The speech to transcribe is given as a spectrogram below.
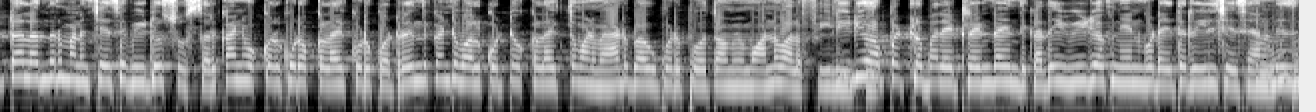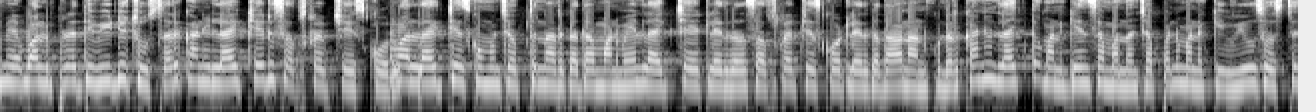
చుట్టాలందరూ మనం చేసే వీడియోస్ చూస్తారు. కానీ ఒక్కరు కూడా ఒక్క లైక్ కూడా కొట్టరు. ఎందుకంటే వాళ్ళు కొట్టే ఒక్క లైక్తో మనం యాడ్ బాగుపడిపోతామేమో అన్న వాళ్ళ ఫీల్ వీడియో అప్పట్లో భలే ట్రెండ్ అయింది కదా. ఈ వీడియోకి నేను కూడా అయితే రీల్ చేశాను. నిజమే వాళ్ళు ప్రతి వీడియో చూస్తారు. కానీ లైక్ చేయరు సబ్స్క్రైబ్ చేసుకోరు. వాళ్ళు లైక్ చేసుకోమని చెప్తున్నారు కదా. మనం ఏం లైక్ చేయట్లేదు కదా సబ్స్క్రైబ్ చేసుకోవట్లేదు కదా అని అనుకుంటారు. కానీ లైక్తో మనకేం సంబంధం చెప్పండి. మనకి వ్యూస్ వస్తే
